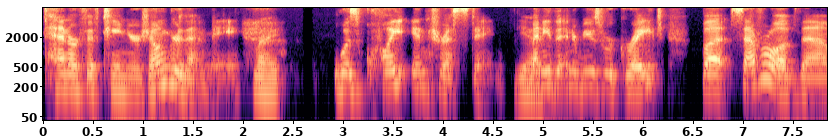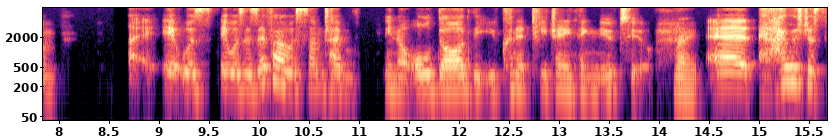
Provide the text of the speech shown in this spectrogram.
10 or 15 years younger than me right was quite interesting. Yeah. Many of the interviews were great, but several of them, it was it was as if I was some type of you know old dog that you couldn't teach anything new to right and, and i was just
